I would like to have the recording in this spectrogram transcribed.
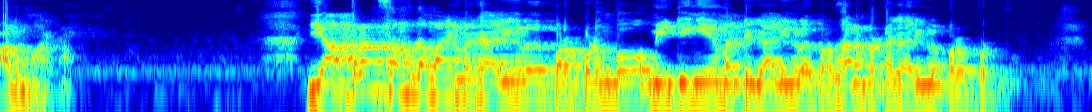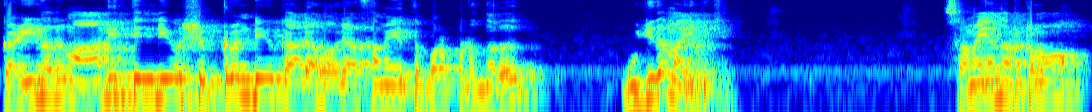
അത് മാറണം. യാത്രാ സംബന്ധമായിട്ടുള്ള കാര്യങ്ങൾ പുറപ്പെടുമ്പോൾ മീറ്റിംഗ് മറ്റു കാര്യങ്ങൾ പ്രധാനപ്പെട്ട കാര്യങ്ങൾ പുറപ്പെടും. കഴിയുന്നതും ആദിത്യന്റെയോ ശുക്രന്റെയോ കാലഹോര സമയത്ത് പുറപ്പെടുന്നത് ഉചിതമായിരിക്കും. സമയനഷ്ടമോ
